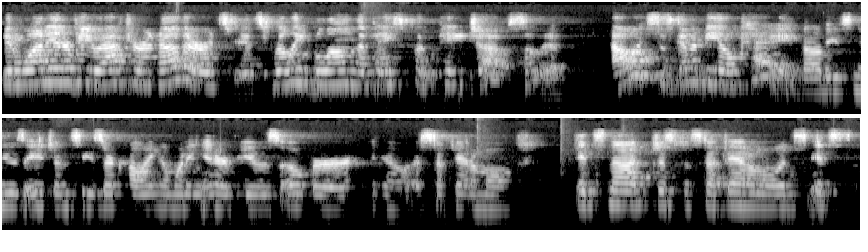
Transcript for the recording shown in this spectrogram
been one interview after another. It's it's really blown the Facebook page up so that Alex is going to be okay. All these news agencies are calling and wanting interviews over, you know, a stuffed animal. It's not just a stuffed animal. It's it's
